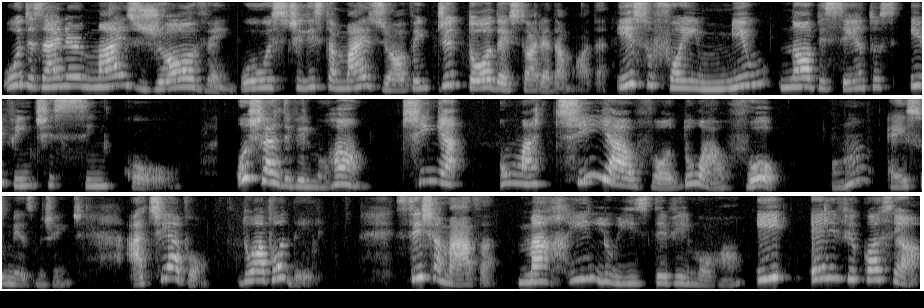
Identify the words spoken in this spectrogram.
o designer mais jovem, o estilista mais jovem de toda a história da moda. Isso foi em 1925. O Charles de Villemorin tinha uma tia-avó do avô, hum, é isso mesmo, gente, a tia-avó do avô dele, se chamava Marie-Louise de Villemorin e ele ficou assim, ó,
